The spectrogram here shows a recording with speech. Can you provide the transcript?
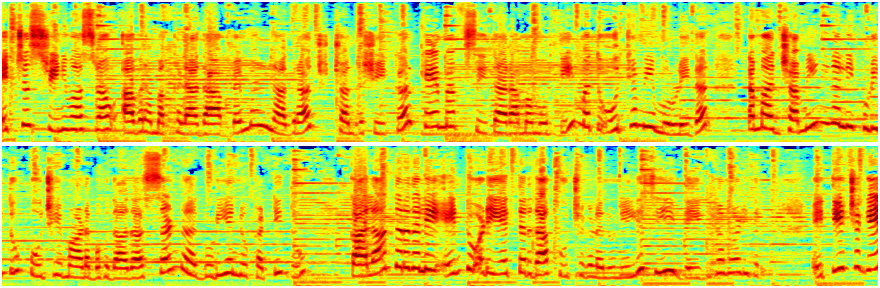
ಎಚ್ ಎಸ್ ಶ್ರೀನಿವಾಸರಾವ್ ಅವರ ಮಕ್ಕಳಾದ ಬೆಮ್ಮಲ್ ನಾಗರಾಜ್, ಚಂದ್ರಶೇಖರ್, ಕೆಎಂಎಫ್ ಸೀತಾರಾಮಮೂರ್ತಿ ಮತ್ತು ಉದ್ಯಮಿ ಮುರಳೀಧರ್ ತಮ್ಮ ಜಮೀನಿನಲ್ಲಿ ಕುಳಿತು ಪೂಜೆ ಮಾಡಬಹುದಾದ ಸಣ್ಣ ಗುಡಿಯನ್ನು ಕಟ್ಟಿದ್ದು, ಕಾಲಾಂತರದಲ್ಲಿ ಎಂಟು ಅಡಿ ಎತ್ತರದ ಕೂಚಗಳನ್ನು ನಿಲ್ಲಿಸಿ ದೇಗುಲ ಮಾಡಿದರು. ಇತ್ತೀಚೆಗೆ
